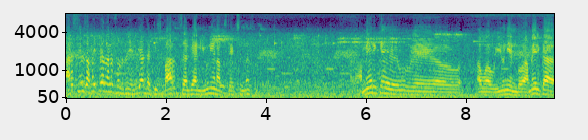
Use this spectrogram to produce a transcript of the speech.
அரசியல் அமைப்பே தானே சொல்றது. India that is Bharat shall be and union of states தான் சொல்றது. அமெரிக்க யூனியன் போ- அமெரிக்கா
